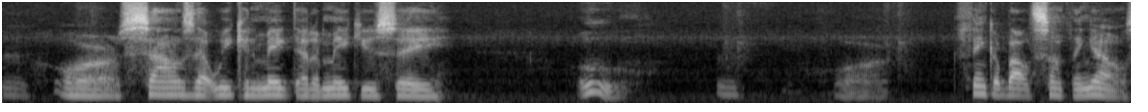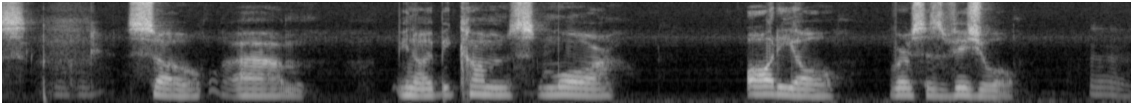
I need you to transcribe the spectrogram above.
mm. or sounds that we can make that'll make you say, ooh, mm. or think about something else. Mm-hmm. So, um, you know, it becomes more audio versus visual. Mm, okay.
